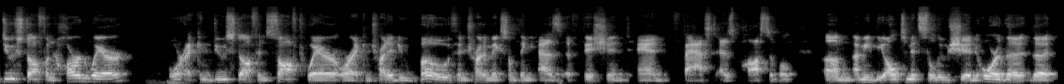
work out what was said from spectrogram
do stuff on hardware or I can do stuff in software or I can try to do both and try to make something as efficient and fast as possible. Um, I mean, the ultimate solution or the, the,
